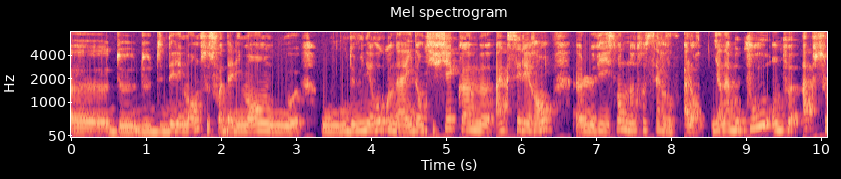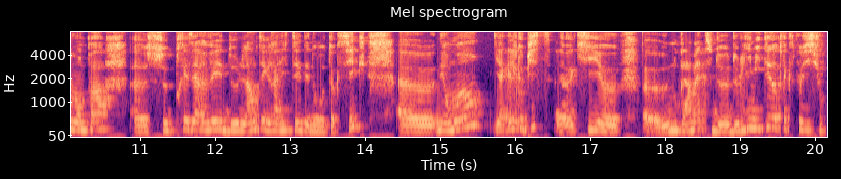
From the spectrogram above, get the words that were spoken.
euh d'éléments, que ce soit d'aliments ou, ou, de minéraux qu'on a identifiés comme accélérant euh, le vieillissement de notre cerveau. Alors, il y en a beaucoup. On peut absolument pas se préserver de l'intégralité des neurotoxiques. néanmoins, il y a quelques pistes qui nous permettent de, de limiter notre exposition.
